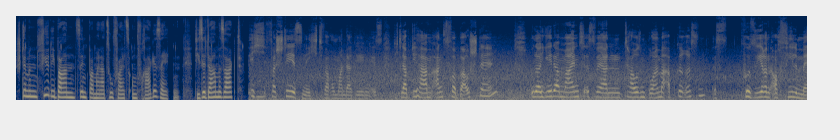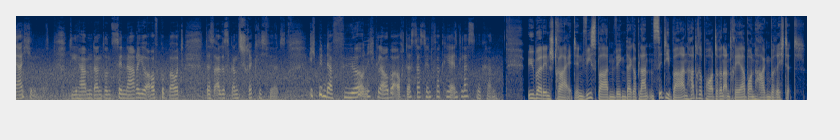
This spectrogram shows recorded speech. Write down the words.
Stimmen für die Bahn sind bei meiner Zufallsumfrage selten. Diese Dame sagt, ich verstehe es nicht, warum man dagegen ist. Ich glaube, die haben Angst vor Baustellen oder jeder meint, es werden tausend Bäume abgerissen. Es kursieren auch viele Märchen. Die haben dann so ein Szenario aufgebaut, dass alles ganz schrecklich wird. Ich bin dafür und ich glaube auch, dass das den Verkehr entlasten kann. Über den Streit in Wiesbaden wegen der geplanten Citybahn hat Reporterin Andrea Bonhagen berichtet.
